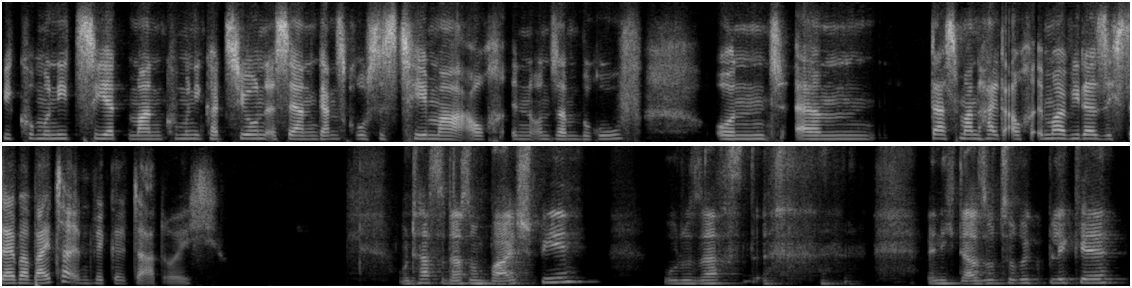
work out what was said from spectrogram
Wie kommuniziert man? Kommunikation ist ja ein ganz großes Thema auch in unserem Beruf. Und ähm, dass man halt auch immer wieder sich selber weiterentwickelt dadurch. Und hast du da so ein Beispiel, wo du sagst, wenn ich da so zurückblicke,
